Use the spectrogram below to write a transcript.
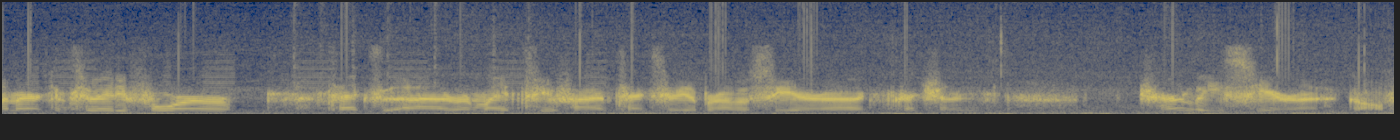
American 284, tax, uh, runway 25, taxi via Bravo Sierra, correction, Charlie Sierra Golf.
